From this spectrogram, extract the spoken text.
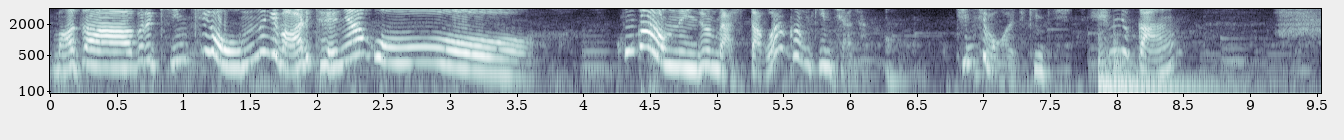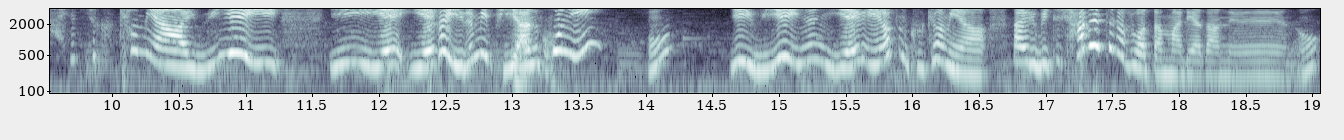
맞아. 그래 김치가 없는 게 말이 되냐고 콩가루 없는 인절미 맛있다고요? 그럼 김치 하자. 어. 김치 먹어야지, 김치. 16강. 하, 이거 진짜 극혐이야. 위에 이, 이, 얘, 얘가 이름이 비안코니? 어? 얘 위에 있는 얘, 얘가 좀 극혐이야. 나 여기 밑에 샤베트가 좋았단 말이야, 나는. 어?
